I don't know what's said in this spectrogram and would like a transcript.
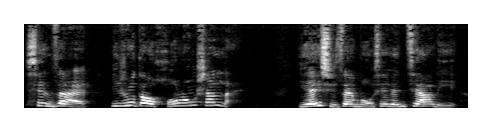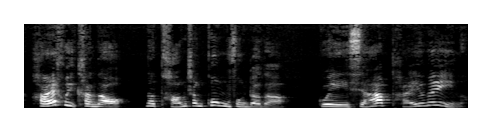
现在你若到黄龙山来，也许在某些人家里还会看到那堂上供奉着的鬼侠牌位呢。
